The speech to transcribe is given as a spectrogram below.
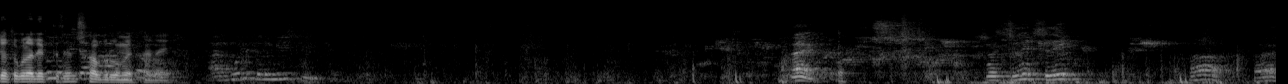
যতগুলো দেখতেছেন, সব রুম এখানে। Hey. So sleep, sleep. হ্যাঁ Hey,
